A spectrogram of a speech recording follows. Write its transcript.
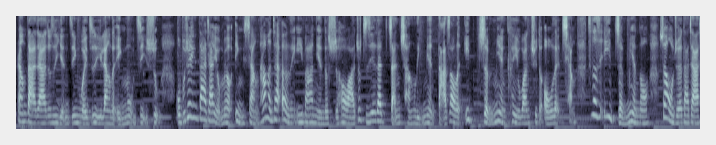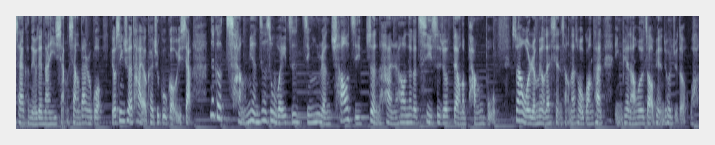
让大家就是眼睛为之一亮的荧幕技术。我不确定大家有没有印象，他们在二零一一八年的时候啊，就直接在展场里面打造了一整面可以弯曲的 OLED 墙，真的是一整面哦。虽然我觉得大大家现在可能有点难以想象，但如果有兴趣的他友可以去 Google 一下，那个场面真的是为之惊人，超级震撼，然后那个气势就非常的磅礴。虽然我人没有在现场，但是我光看影片啊或者照片就会觉得哇，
